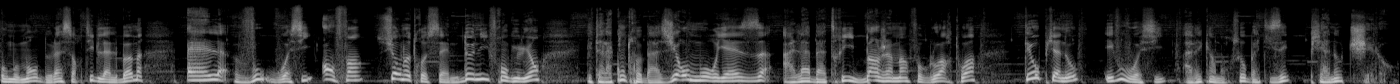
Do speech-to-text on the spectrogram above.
au moment de la sortie de l'album. Elle, vous voici enfin sur notre scène. Denis Frangulian est à la contrebasse, Jérôme Mouriez à la batterie, Benjamin Faugloire, toi, Théo piano, et vous voici avec un morceau baptisé Piano Cello.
